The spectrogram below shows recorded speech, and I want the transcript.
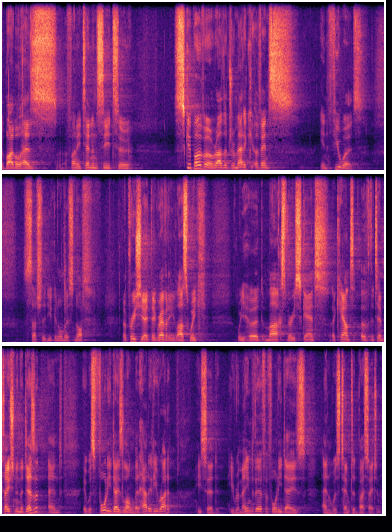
The Bible has a funny tendency to skip over rather dramatic events in few words, such that you can almost not appreciate their gravity. Last week, we heard Mark's very scant account of the temptation in the desert, and it was 40 days long. But how did he write it? He said, He remained there for 40 days and was tempted by Satan.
